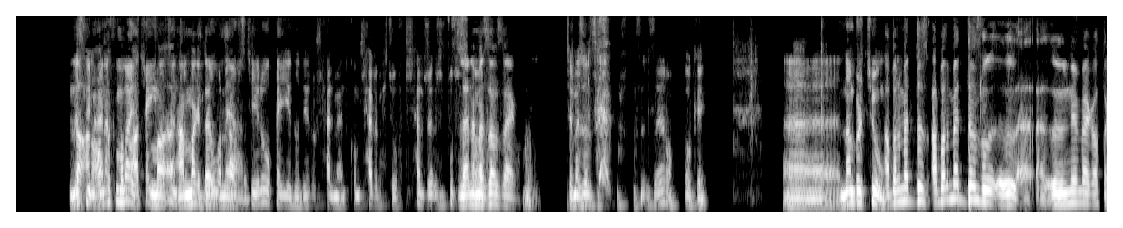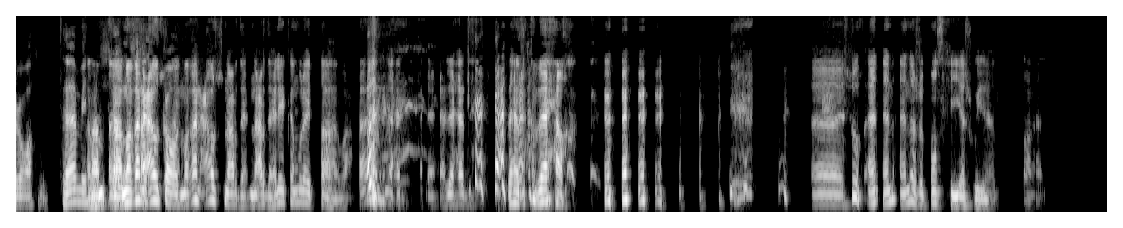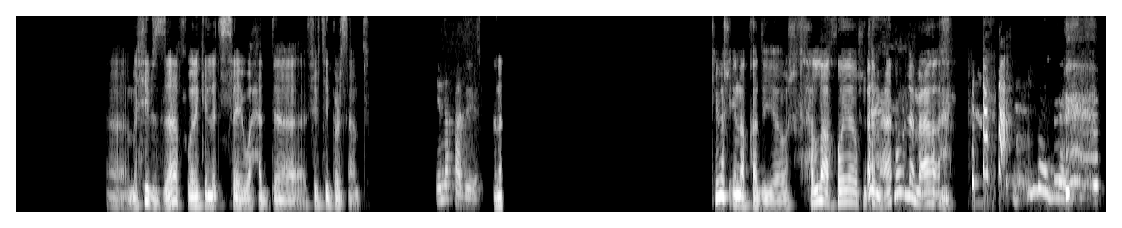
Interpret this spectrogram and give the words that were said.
الناس لا، معنا عمرك في ما عمرك معاهم. وستيلو قيدوا ديروا شحال ما عندكم شحال ربحتوا شحال جبتوا لا أنا. مازال zéro. أنت مازال zéro؟ okay. number 2 قبل ما تدوز قبل ما تدوز ال- ال- ال numéro 3 تهامي. راه شحال- راه ما غنعاودش؟ ما غنعاودش نعرض نعرض عليك مولاي الطاهر على هاد- على هاد القباحة. آه، شوف أنا- أنا أنا je pense فيا شوية هاد ال plan هذا. آه، ماشي بزاف ولكن لا تستاهل واحد آه، 50% هنا قضية. كيفاش ان قضية؟ واش فتح الله أخويا؟ واش أنت معانا ولا مع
